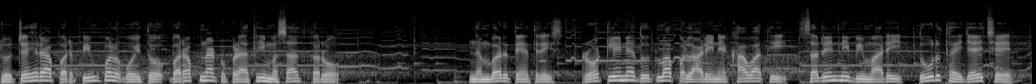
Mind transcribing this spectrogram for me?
જો ચહેરા પર પિમ્પલ હોય તો બરફના ટુકડાથી મસાજ કરો. નંબર તેત્રીસ. રોટલીને દૂધમાં પલાળીને ખાવાથી શરીરની બીમારી દૂર થઈ જાય છે.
